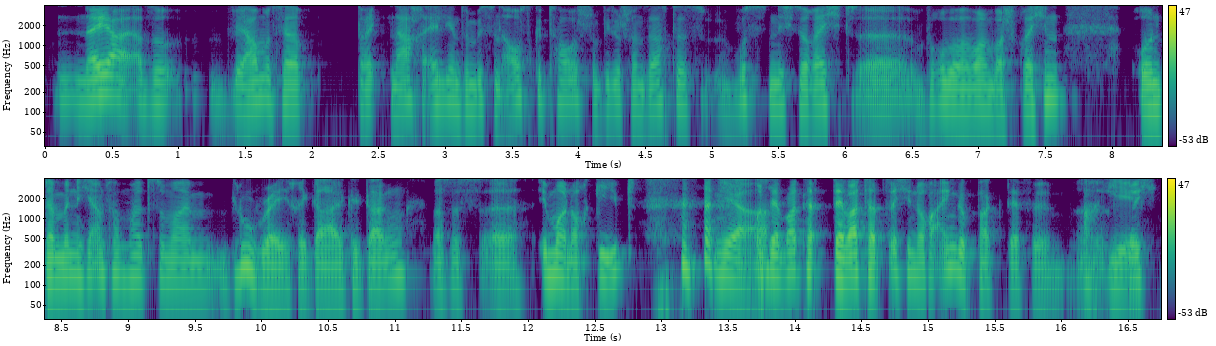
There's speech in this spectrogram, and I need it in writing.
Naja, also wir haben uns ja direkt nach Alien so ein bisschen ausgetauscht und wie du schon sagtest, wussten nicht so recht, äh, worüber wollen wir sprechen. Und dann bin ich einfach mal zu meinem Blu-ray-Regal gegangen, was es äh, immer noch gibt. Ja. und der war, der war tatsächlich noch eingepackt, der Film. Ach je. Sprich,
